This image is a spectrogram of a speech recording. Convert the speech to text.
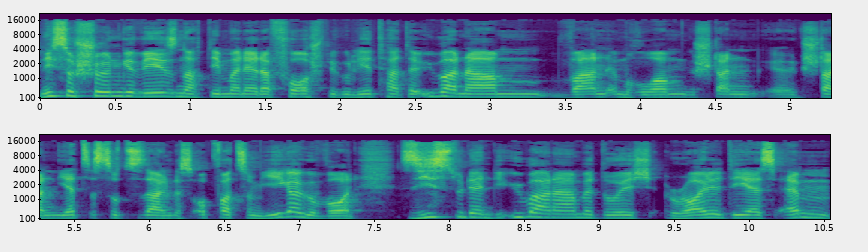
Nicht so schön gewesen, nachdem man ja davor spekuliert hatte, Übernahmen waren im Raum gestanden, äh, gestanden. Jetzt ist sozusagen das Opfer zum Jäger geworden. Siehst du denn die Übernahme durch Royal DSM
